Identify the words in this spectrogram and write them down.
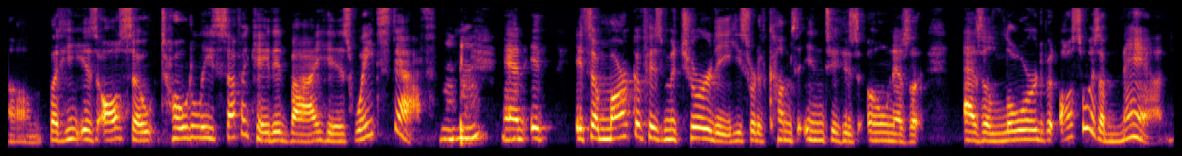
Um, but he is also totally suffocated by his wait staff. Mm-hmm. and it it's a mark of his maturity. He sort of comes into his own as a as a lord but also as a man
